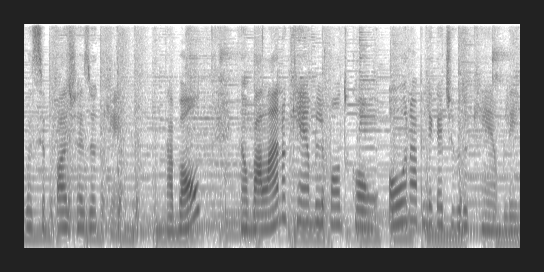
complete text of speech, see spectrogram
você pode fazer o Cambly, tá bom? Então vá lá no cambly.com ou no aplicativo do Cambly.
